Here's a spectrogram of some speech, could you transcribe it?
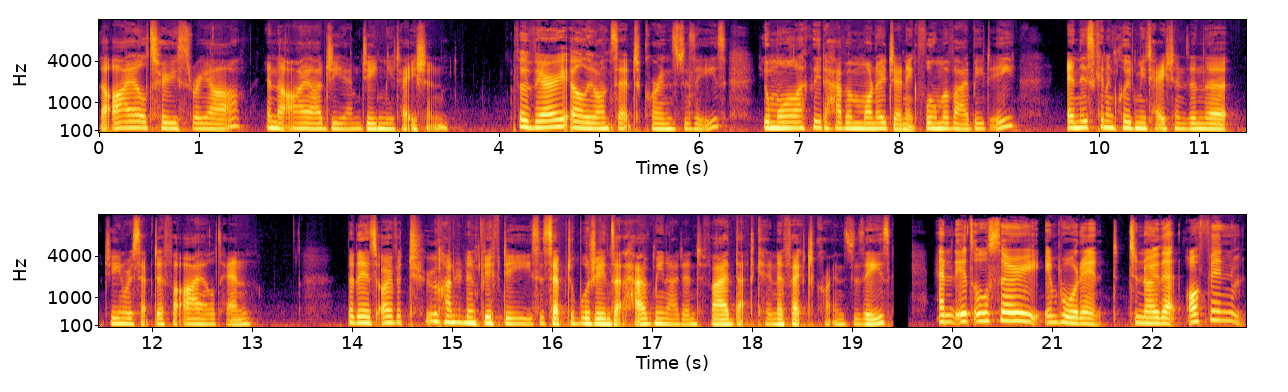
the IL2-3R, and the IRGM gene mutation. For very early onset Crohn's disease, you're more likely to have a monogenic form of IBD, and this can include mutations in the gene receptor for IL 10. But there's over 250 susceptible genes that have been identified that can affect Crohn's disease. And it's also important to know that often,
